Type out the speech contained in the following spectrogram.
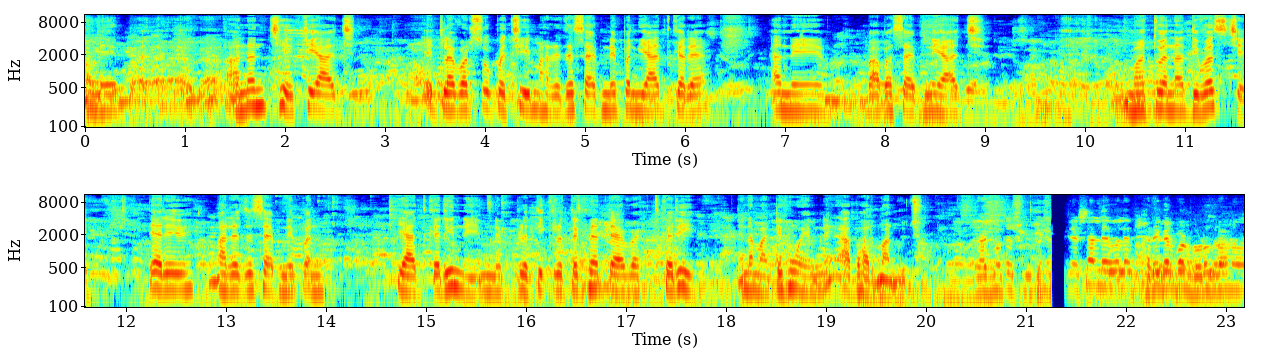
મને આનંદ છે કે આજ એટલા વર્ષો પછી મહારાજા સાહેબને પણ યાદ કર્યા. અને બાબા સાહેબની આજ મહત્ત્વના દિવસ છે. ત્યારે મહારાજા સાહેબને પણ યાદ કરીને એમને પ્રતિ કૃતજ્ઞતા વ્યક્ત કરી. એના માટે હું એમને આભાર માનું છું? નેશનલ લેવલે ખરેખર પણ વડોદરાનું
